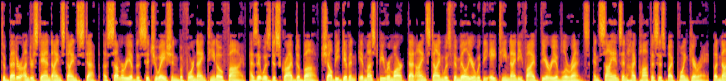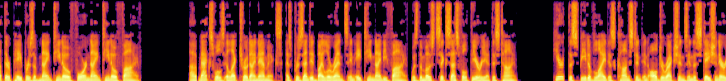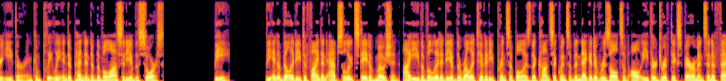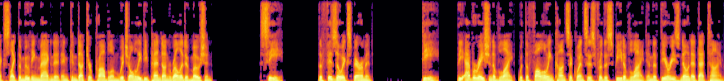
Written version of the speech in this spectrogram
To better understand Einstein's step, a summary of the situation before 1905, as it was described above, shall be given it must be remarked that Einstein was familiar with the 1895 theory of Lorentz, and Science and Hypothesis by Poincaré, but not their papers of 1904–1905, a Maxwell's electrodynamics, as presented by Lorentz in 1895, was the most successful theory at this time. Here, the speed of light is constant in all directions in the stationary ether and completely independent of the velocity of the source. b. The inability to find an absolute state of motion, i.e. the validity of the relativity principle is the consequence of the negative results of all ether drift experiments and effects like the moving magnet and conductor problem which only depend on relative motion. C. The Fizeau experiment D. The aberration of light, with the following consequences for the speed of light and the theories known at that time.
